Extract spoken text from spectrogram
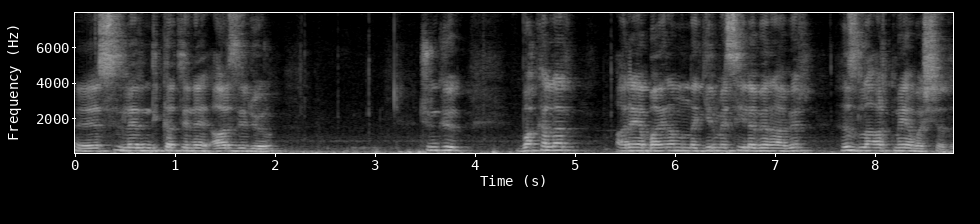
e, sizlerin dikkatine arz ediyorum. Çünkü vakalar araya bayramında girmesiyle beraber hızla artmaya başladı.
